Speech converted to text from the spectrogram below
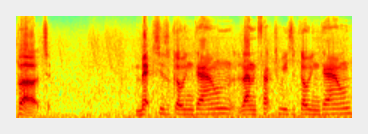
But Mechs is going down, land factories are going down.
